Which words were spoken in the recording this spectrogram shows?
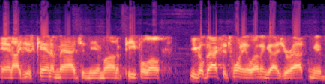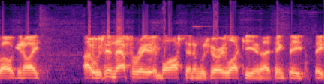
and I just can't imagine the amount of people. I'll, you go back to 2011, guys. You're asking me about. You know, I I was in that parade in Boston and was very lucky, and I think they they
